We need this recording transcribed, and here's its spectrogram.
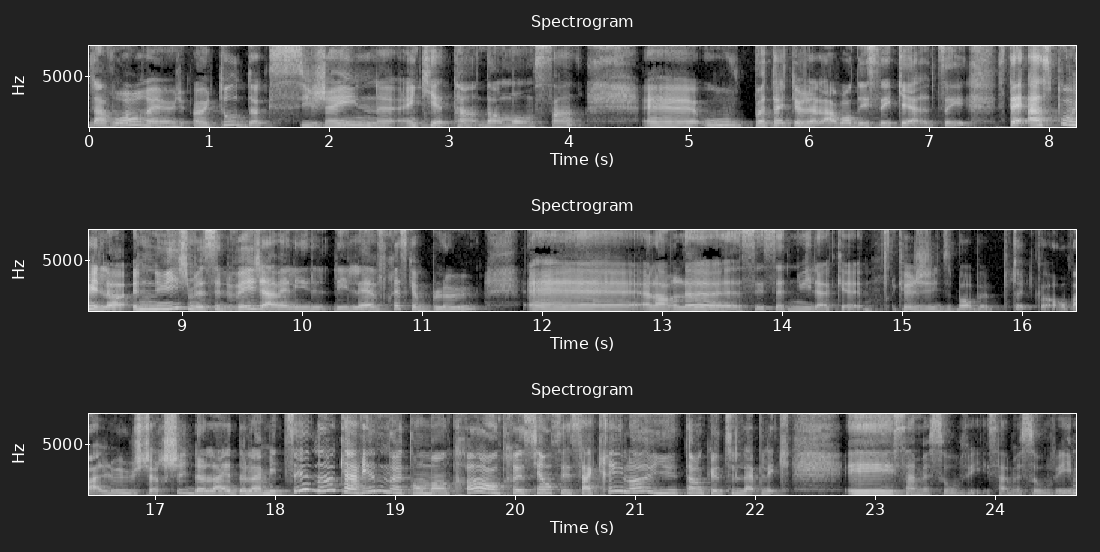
d'avoir un, taux d'oxygène inquiétant dans mon sang, euh, ou peut-être que j'allais avoir des séquelles, tu sais. C'était à ce point-là. Une nuit, je me suis levée, j'avais les, les lèvres presque bleues, euh, alors là, c'est cette nuit-là que, que j'ai dit, bon, ben, peut-être qu'on va aller chercher de l'aide de la médecine, hein, Karine, ton mantra entre science et sacré, là, il est temps que tu l'appliques. Et ça m'a sauvée, ça m'a sauvée.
